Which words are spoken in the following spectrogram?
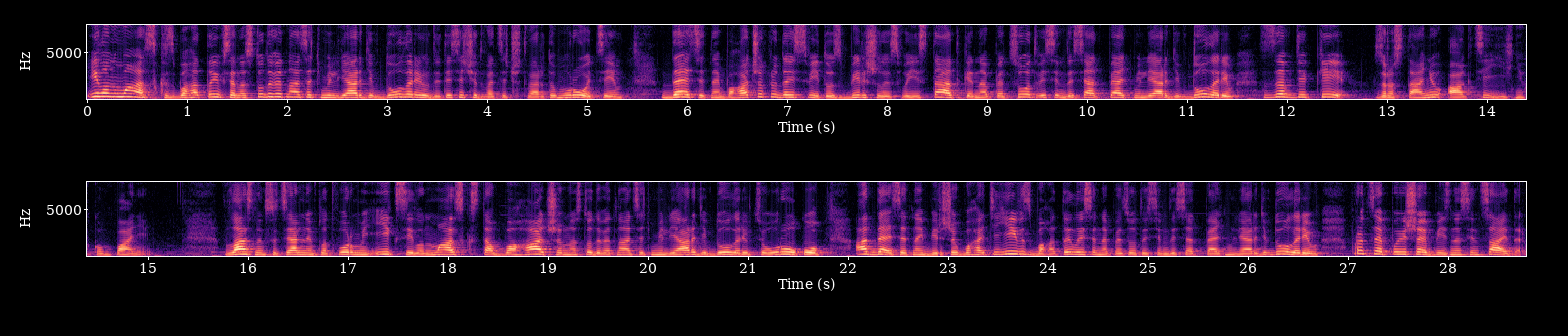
Ілон Маск збагатився на 119 мільярдів доларів у 2024 році. 10 найбагатших людей світу збільшили свої статки на 585 мільярдів доларів завдяки зростанню акцій їхніх компаній. Власник соціальної платформи X Ілон Маск став багатшим на 119 мільярдів доларів цього року. А 10 найбільших багатіїв збагатилися на 575 мільярдів доларів. Про це пише Бізнес Інсайдер.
